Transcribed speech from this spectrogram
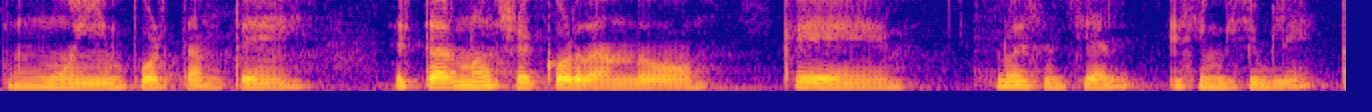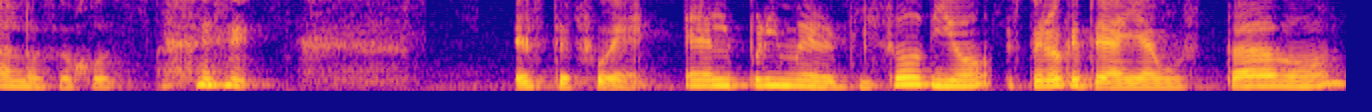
muy importante estarnos recordando que lo esencial es invisible a los ojos. Este fue el primer episodio. Espero que te haya gustado,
